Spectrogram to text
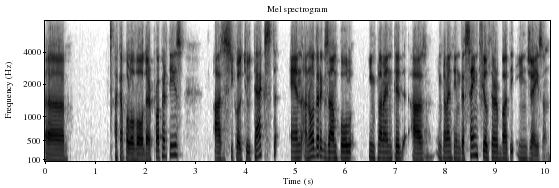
a couple of other properties as CQL2 text, and another example implemented as implementing the same filter but in JSON.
